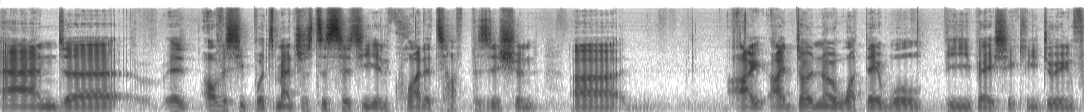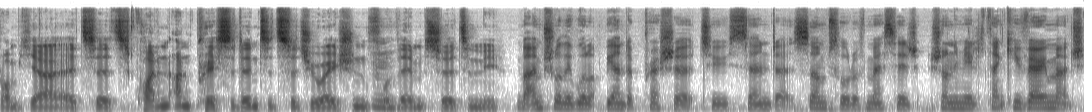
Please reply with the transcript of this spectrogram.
and uh, it obviously puts Manchester City in quite a tough position. Uh, I, I don't know what they will be basically doing from here. It's it's quite an unprecedented situation for mm. them, certainly. But I'm sure they will be under pressure to send uh, some sort of message. Jean-Emile, thank you very much.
